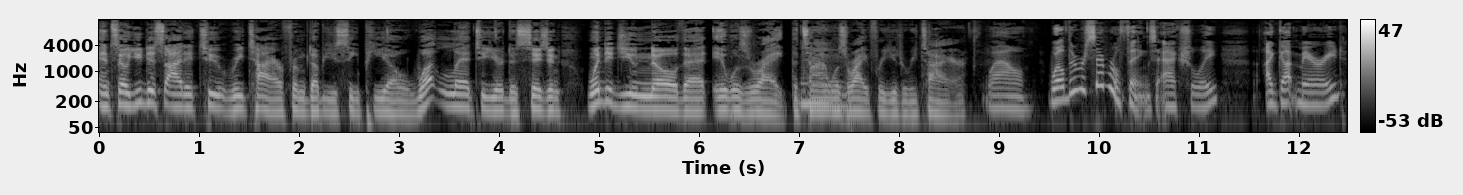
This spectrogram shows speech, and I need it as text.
and so you decided to retire from WCPO. What led to your decision? When did you know that it was right? The time was right for you to retire. Wow. Well, there were several things actually. I got married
